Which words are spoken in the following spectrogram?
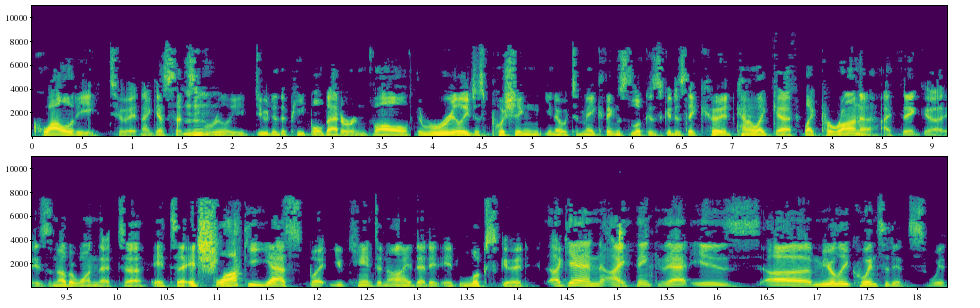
quality to it. And I guess that's mm-hmm. really due to the people that are involved. They're really just pushing, you know, to make things look as good as they could. Kind of like, uh, like Piranha, I think, uh, is another one that, uh, it's, uh, it's schlocky, yes, but you can't deny that it, it looks good. Again, I think that is, uh, merely coincidence with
